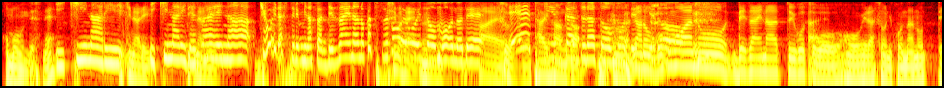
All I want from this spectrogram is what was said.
思うんですね。いきなり、いきなり、いきなりデザイナー、今日いらしてる皆さんデザイナーの方すごい多いと思うので、うんはい、えー、っていう感じだと思うんですけど。僕もあの、デザイナーということを偉そうにこう名乗って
